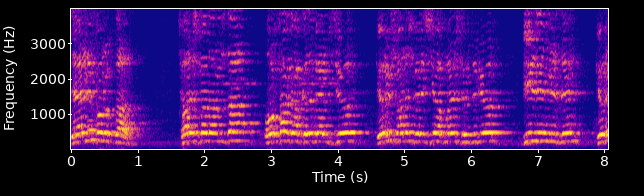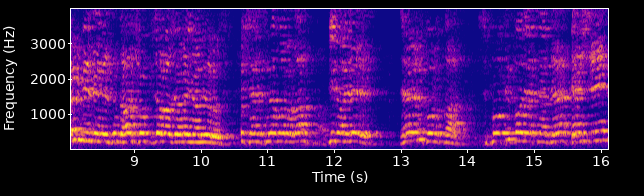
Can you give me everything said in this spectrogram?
Değerli konuklar, çalışmalarımızda ortak akıllı benimsiyor, görüş alışverişi yapmayı sürdürüyor. Birliğimizin, gönül birliğimizin daha çok güzel olacağına inanıyoruz. İçerisinde var olan bir aileyiz. Değerli konuklar, sportif faaliyetlerde gençliğin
